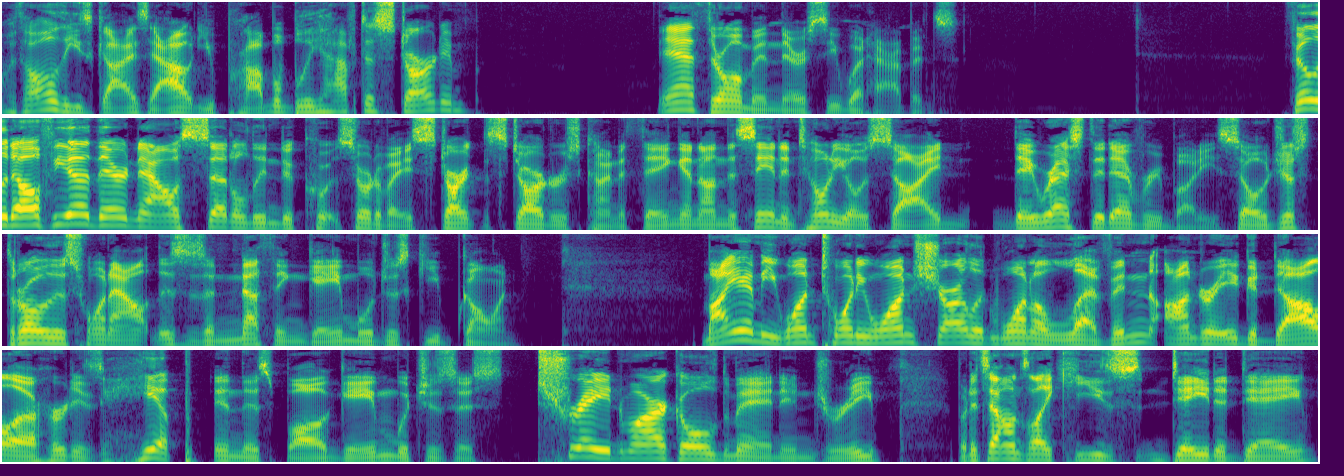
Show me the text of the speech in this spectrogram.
with all these guys out, you probably have to start him. Yeah, throw him in there, see what happens. Philadelphia, they're now settled into sort of a start the starters kind of thing. And on the San Antonio side, they rested everybody. So just throw this one out. This is a nothing game. We'll just keep going. Miami 121, Charlotte 111. Andre Iguodala hurt his hip in this ball game, which is a trademark old man injury. But it sounds like he's day to day.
